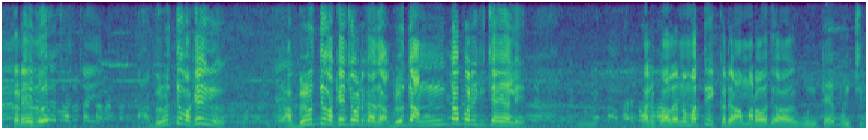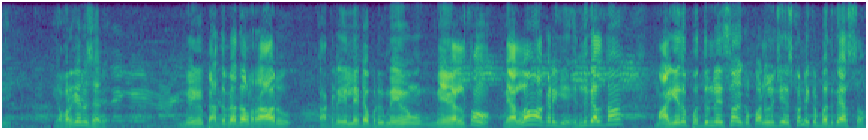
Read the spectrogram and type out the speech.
అక్కడేదో అభివృద్ధి ఒకే అభివృద్ధి ఒకే చోట కాదు అభివృద్ధి అంతా పరిస్థితి చేయాలి. పరిపాలన మొత్తం ఇక్కడ అమరావతి ఉంటే మంచిది. ఎవరికైనా సరే. మేము పెద్ద పెద్దలు రారు. అక్కడ వెళ్ళేటప్పటికి మేము మేము వెళ్తాం. మేము వెళ్ళాం అక్కడికి. ఎందుకు వెళ్తాం? మాకేదో పొద్దున్న వేస్తాం ఇక్కడ పనులు చేసుకొని ఇక్కడ బతికేస్తాం.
